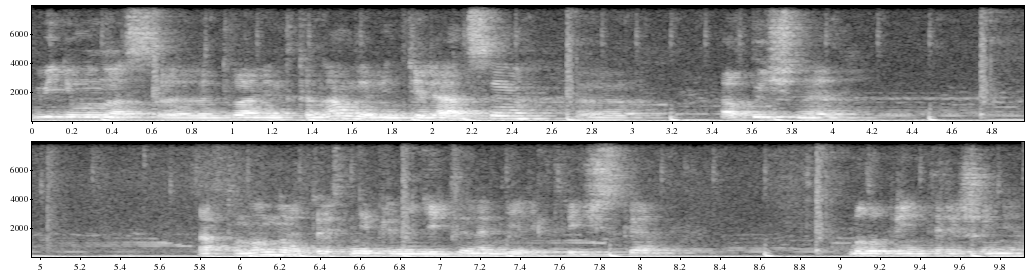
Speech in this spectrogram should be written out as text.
Видим у нас э, два вент-канала, вентиляция э, обычная, автономная, то есть не принудительная, не электрическая. Было принято решение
